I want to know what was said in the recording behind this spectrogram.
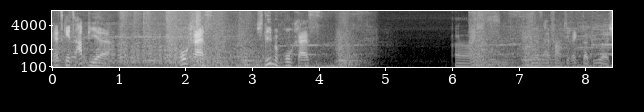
Jetzt geht's ab hier. Progress. Ich liebe Progress. Äh. Ich bin jetzt einfach direkt da durch.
